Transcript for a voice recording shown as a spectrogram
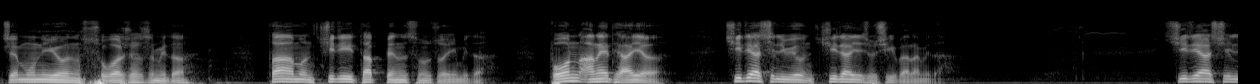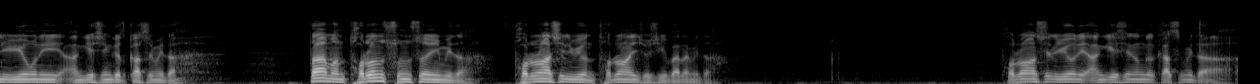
전문위원 수고하셨습니다. 다음은 질의 답변 순서입니다. 본 안에 대하여 질의하실 위원 질의해 주시기 바랍니다. 질의하실 위원이 안 계신 것 같습니다. 다음은 토론 순서입니다. 토론하실 위원 토론해 주시기 바랍니다. 토론하실 위원이 안 계시는 것 같습니다.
